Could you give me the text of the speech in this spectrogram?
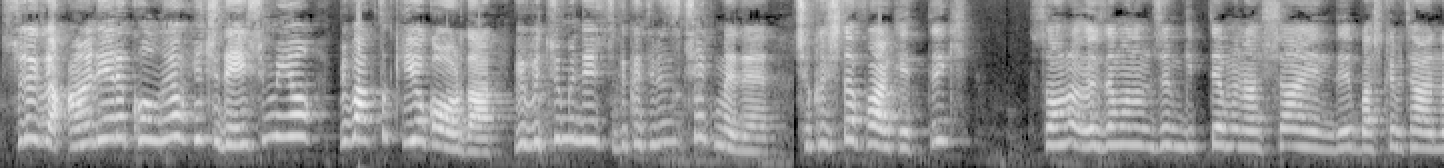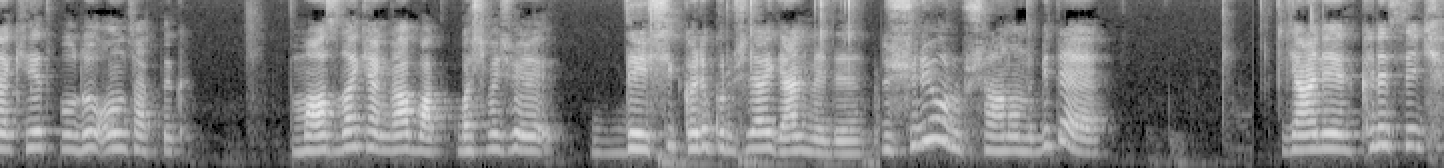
sürekli aynı yere konuluyor. Hiç değişmiyor. Bir baktık yok orada. Ve bütün gün hiç dikkatimizi çekmedi. Çıkışta fark ettik. Sonra Özlem Hanımcığım gitti hemen aşağı indi. Başka bir tane daha kilit buldu. Onu taktık. Mağazadayken galiba bak başıma şöyle değişik garip grup şeyler gelmedi. Düşünüyorum şu an onu bir de. Yani klasik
